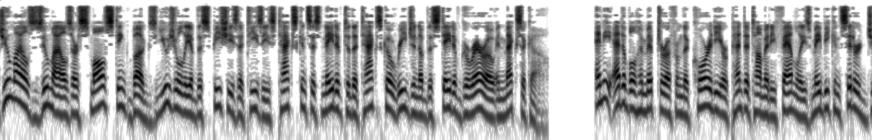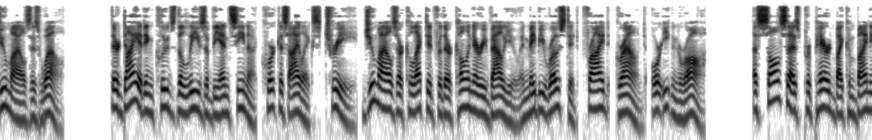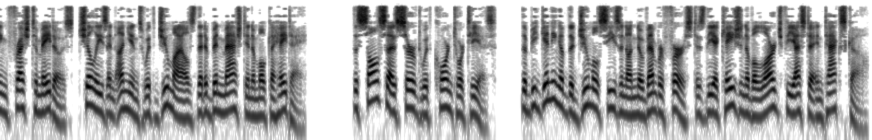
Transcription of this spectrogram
Jumiles Jumiles are small stink bugs usually of the species Atizies taxcoensis native to the Taxco region of the state of Guerrero in Mexico. Any edible Hemiptera from the Coreidae or Pentatomidae families may be considered jumiles as well. Their diet includes the leaves of the encina Quercus ilex tree. Jumiles are collected for their culinary value and may be roasted, fried, ground, or eaten raw. A salsa is prepared by combining fresh tomatoes, chilies and onions with jumiles that have been mashed in a molcajete. The salsa is served with corn tortillas. The beginning of the Jumil season on November 1 is the occasion of a large fiesta in Taxco.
